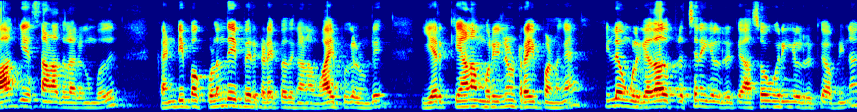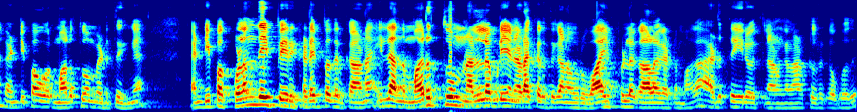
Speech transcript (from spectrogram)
பாக்கிய ஸ்தானத்தில் இருக்கும்போது கண்டிப்பாக குழந்தை பேர் கிடைப்பதுக்கான வாய்ப்புகள் உண்டு. இயற்கையான முறையிலும் ட்ரை பண்ணுங்கள் இல்லை உங்களுக்கு ஏதாவது பிரச்சனைகள் இருக்குது அசௌகரியங்கள் இருக்குது அப்படின்னா கண்டிப்பாக ஒரு மருத்துவம் எடுத்துக்கங்க. கண்டிப்பாக குழந்தை பேர் கிடைப்பதற்கான இல்லை அந்த மருத்துவம் நல்லபடியாக நடக்கிறதுக்கான ஒரு வாய்ப்புள்ள காலகட்டமாக அடுத்த இருபத்தி நான்கு நாட்கள் இருக்க போது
